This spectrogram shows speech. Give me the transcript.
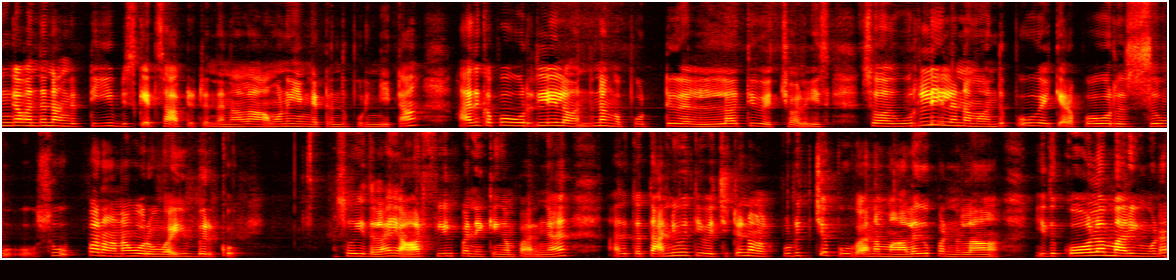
இங்கே வந்து நாங்கள் டீ பிஸ்கெட் சாப்பிட்டுட்டு இருந்தனால அவனும் எங்கிட்டேருந்து பிடுங்கிட்டான். அதுக்கப்புறம் உருளியில் வந்து நாங்கள் பொட்டு எல்லாத்தையும் வச்சோம் அலீஸ் ஸோ உருளியில் நம்ம வந்து பூ வைக்கிறப்போ ஒரு சூ சூப்பரான ஒரு வைப் இருக்கும். ஸோ இதெல்லாம் யார் ஃபீல் பண்ணியிருக்கீங்க பாருங்கள் அதுக்கு தண்ணி ஊற்றி வச்சுட்டு நம்மளுக்கு பிடிச்ச பூவை நம்ம அழகு பண்ணலாம். இது கோலம் மாதிரியும் கூட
